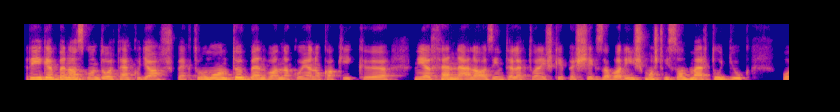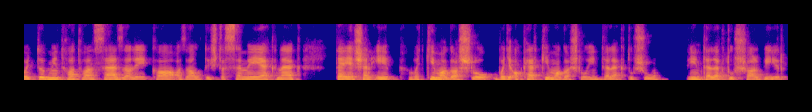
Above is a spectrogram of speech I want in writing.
Régebben azt gondolták, hogy a spektrumon többen vannak olyanok, akiknél fennáll az intellektuális képességzavar is, most viszont már tudjuk, hogy több mint 60%-a az autista személyeknek teljesen épp, vagy kimagasló, vagy akár kimagasló intellektusú, intellektussal bír.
